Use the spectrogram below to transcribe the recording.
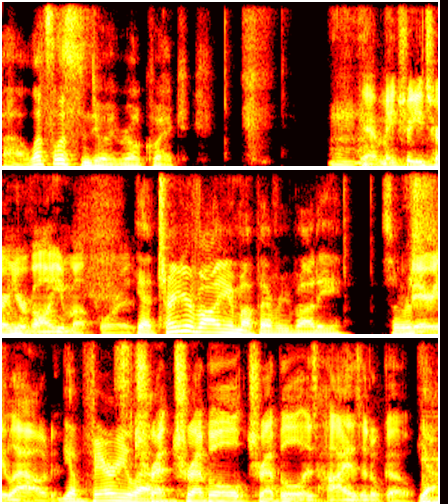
Uh, let's listen to it real quick. Yeah, make sure you turn your volume up for it. Yeah, turn your volume up, everybody. So we're Very loud. yeah, very loud. Tre- treble, treble as high as it'll go. yeah,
